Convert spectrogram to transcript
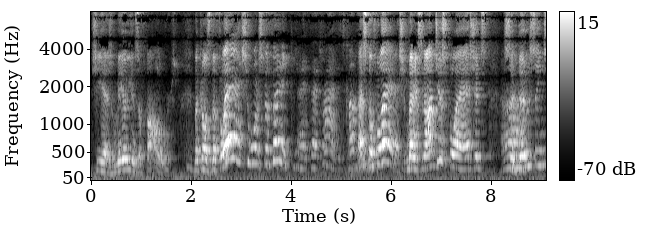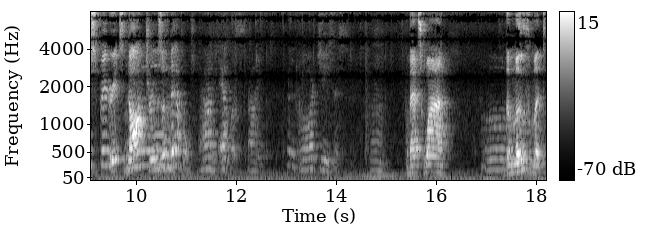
she has millions of followers. Because the flesh wants to think. That, that's right. It's comfortable. That's the flesh. But it's not just flesh, it's ah. seducing spirits, doctrines of mm. devils. God help us. Right. Lord Jesus. Mm. That's why Oh. the movement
